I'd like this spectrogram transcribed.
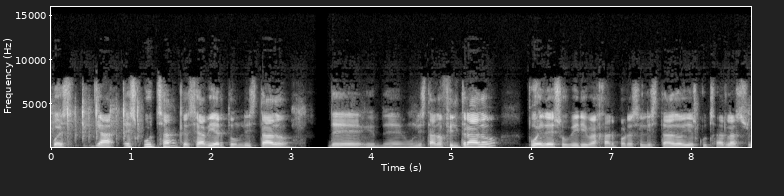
pues ya escucha que se ha abierto un listado de, un listado filtrado, puede subir y bajar por ese listado y escuchar las eh,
